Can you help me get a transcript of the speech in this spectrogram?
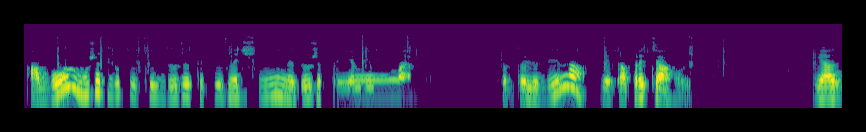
Або можуть бути якісь дуже такі значні, не дуже приємні моменти. Тобто людина, яка притягується, я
